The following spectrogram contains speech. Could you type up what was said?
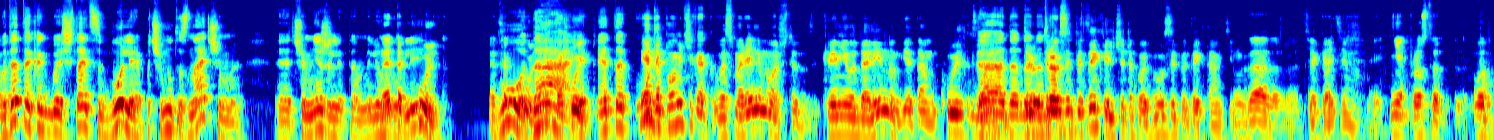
Вот это как бы считается более почему-то значимым, э, чем нежели там миллион Ну, это рублей. культ. Это вот, культ. да, это культ. это культ. Это помните, как вы смотрели, может, этот Кремниевую долину, где там культ Да, да, да, да, трех да. запятых или что такое, двух запятых там, типа. Да, да, да. типа, Такая тема. Не, просто, вот,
